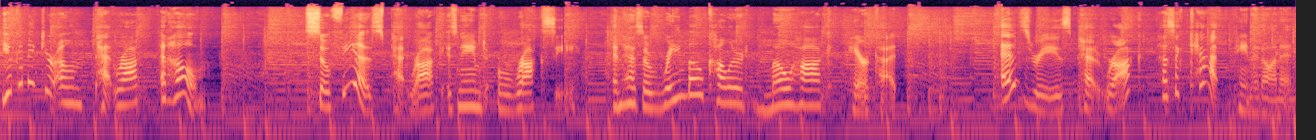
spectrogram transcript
You can make your own pet rock at home. Sophia's pet rock is named Roxy and has a rainbow colored mohawk haircut. Esri's pet rock has a cat painted on it.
